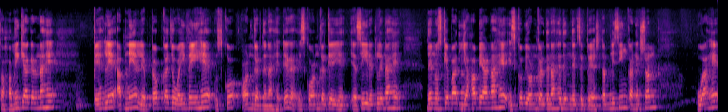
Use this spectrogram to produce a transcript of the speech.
तो हमें क्या करना है? पहले अपने लैपटॉप का जो वाईफाई है, उसको ऑन कर देना है, ठीक है? इसको ऑन करके ऐसे ही रख लेना है देन उसके बाद यहाँ पे आना है, इसको भी ऑन कर देना है देन देख सकते हो एस्टेब्लिशिंग कनेक्शन हुआ है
